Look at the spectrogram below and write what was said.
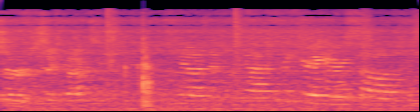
Or six bags? Yeah, uh, refrigerator, so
